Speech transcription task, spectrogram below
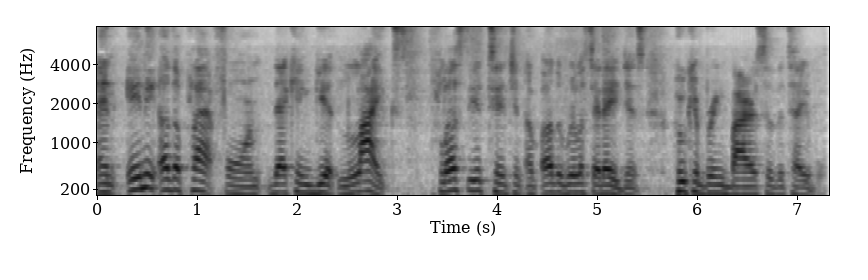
and any other platform that can get likes, plus the attention of other real estate agents who can bring buyers to the table.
